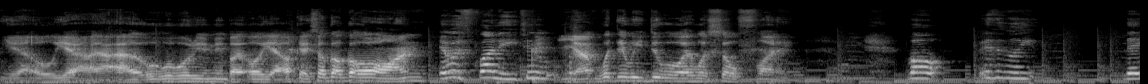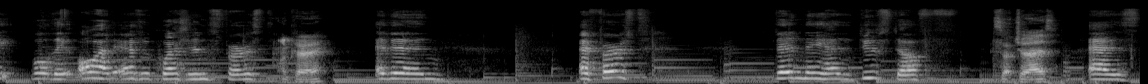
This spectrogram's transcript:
yeah, oh yeah. I, I, what, what do you mean by oh yeah? Okay, so go go on. It was funny too. Yeah, what did we do? Oh, it was so funny. Well, basically, they well they all had to answer questions first, Okay. and then at first, then they had to do stuff Such as? as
